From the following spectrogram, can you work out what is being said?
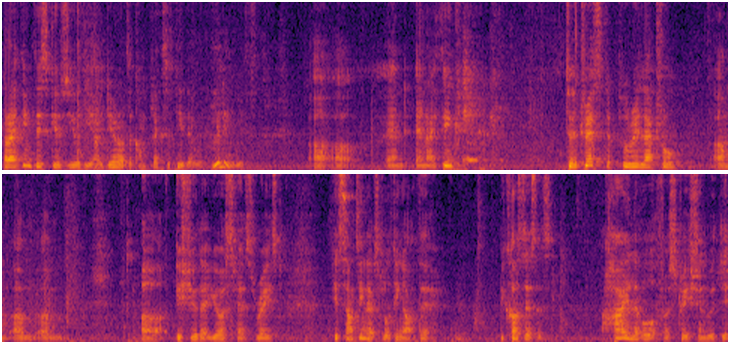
But I think this gives you the idea of the complexity that we're dealing with. Uh, uh, and, and I think to address the plurilateral um, um, um, uh, issue that yours has raised, is something that's floating out there because there's a high level of frustration with the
